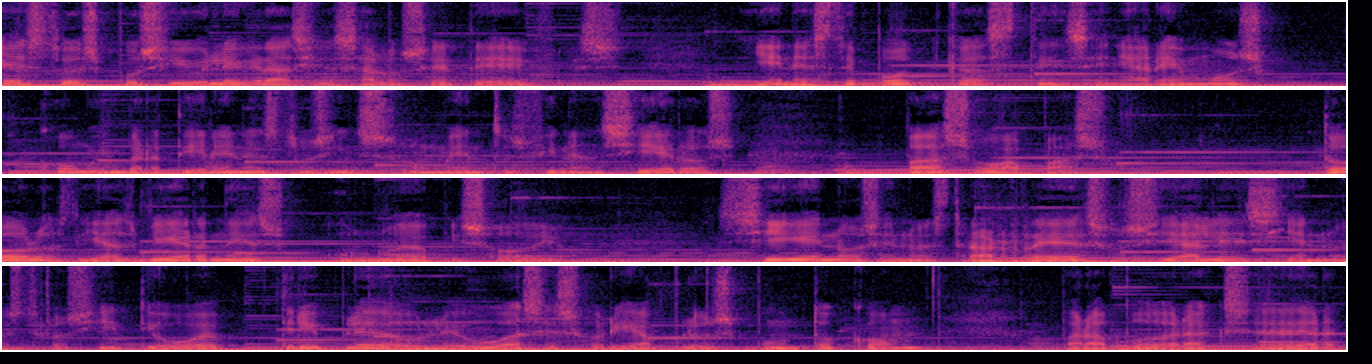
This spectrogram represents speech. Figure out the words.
Esto es posible gracias a los ETFs y en este podcast te enseñaremos cómo invertir en estos instrumentos financieros paso a paso. Todos los días viernes un nuevo episodio. Síguenos en nuestras redes sociales y en nuestro sitio web www.asesoriaplus.com para poder acceder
